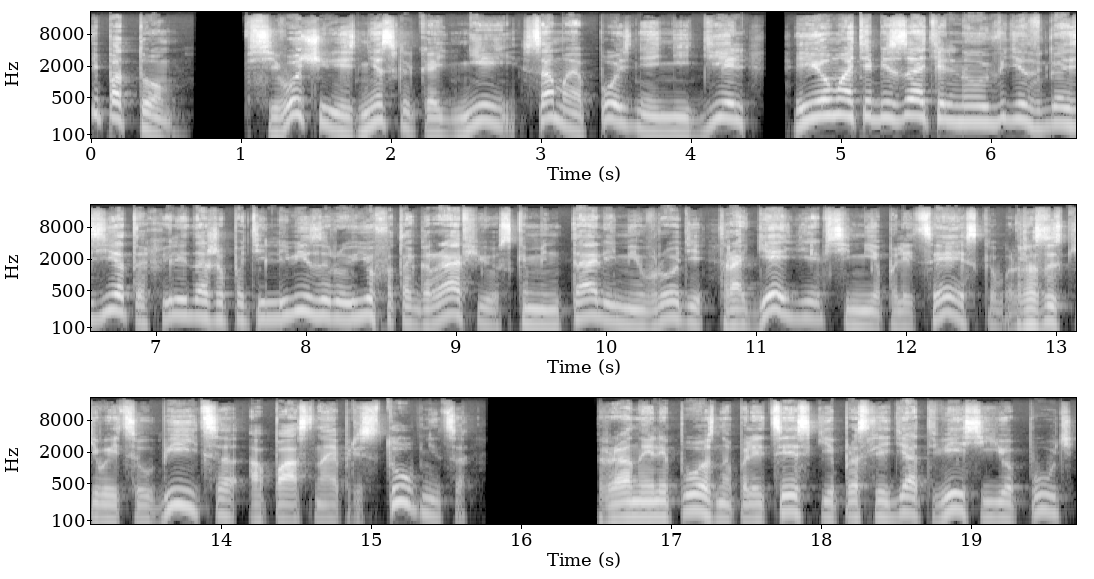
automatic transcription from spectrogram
И потом, всего через несколько дней, самая поздняя недель, ее мать обязательно увидит в газетах или даже по телевизору ее фотографию с комментариями вроде «Трагедия в семье полицейского», «Разыскивается убийца», «Опасная преступница», Рано или поздно полицейские проследят весь ее путь,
